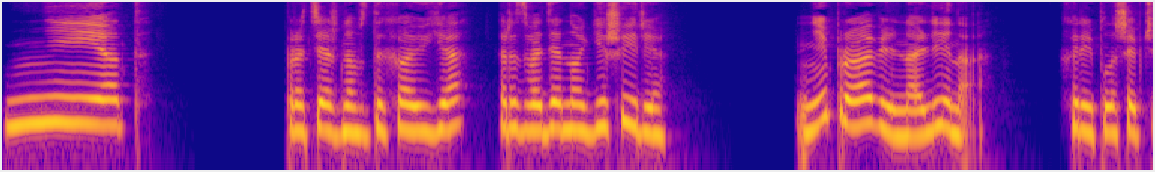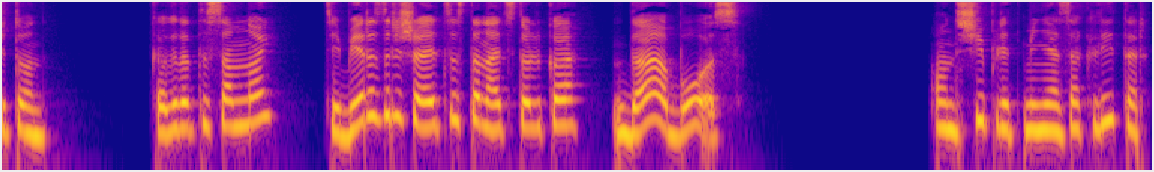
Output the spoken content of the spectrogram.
«Нет». Протяжно вздыхаю я, разводя ноги шире. «Неправильно, Алина», — хрипло шепчет он. «Когда ты со мной, тебе разрешается стонать только «да, босс». Он щиплет меня за клитор,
